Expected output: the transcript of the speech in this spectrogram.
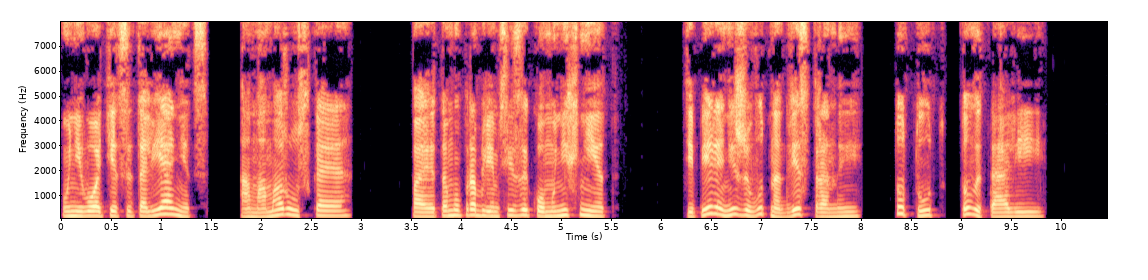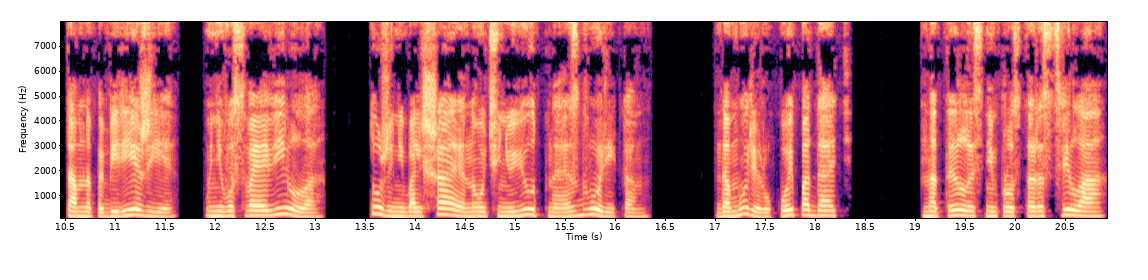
У него отец итальянец, а мама русская. Поэтому проблем с языком у них нет. Теперь они живут на две страны, то тут, то в Италии. Там на побережье у него своя вилла, тоже небольшая, но очень уютная, с двориком. До моря рукой подать. Нателла с ним просто расцвела,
